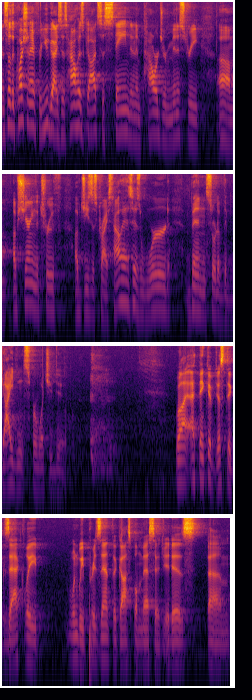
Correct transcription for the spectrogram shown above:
And so the question I have for you guys is how has God sustained and empowered your ministry um, of sharing the truth of Jesus Christ? How has His Word been sort of the guidance for what you do? Well, I think of just exactly when we present the gospel message, it is um,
